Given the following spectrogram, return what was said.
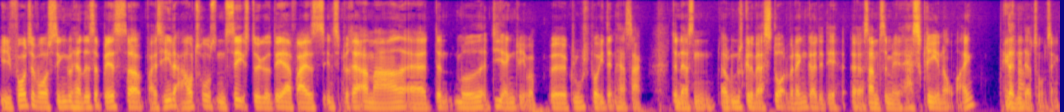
i forhold til vores single her, This is Best, så faktisk hele outro, sådan C-stykket, det er faktisk inspireret meget af den måde, at de angriber øh, grooves på i den her sang. Den der sådan, nu skal det være stort, hvordan gør det det? Øh, samtidig med at have skrigen over, ikke? Er de der to ting.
